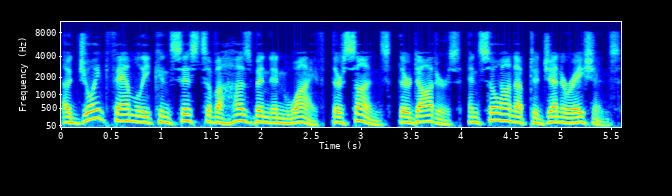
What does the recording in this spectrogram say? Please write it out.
A joint family consists of a husband and wife, their sons, their daughters, and so on up to generations.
